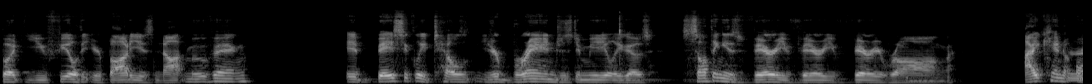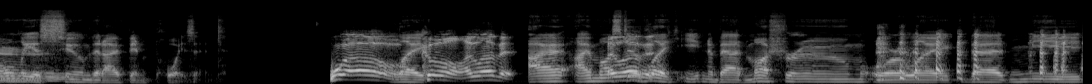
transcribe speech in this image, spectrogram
but you feel that your body is not moving, it basically tells your brain just immediately goes, something is very, very, very wrong. I can only Mm. assume that I've been poisoned. Whoa! Like- cool. I love it. I I must love have it. like eaten a bad mushroom or like that meat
